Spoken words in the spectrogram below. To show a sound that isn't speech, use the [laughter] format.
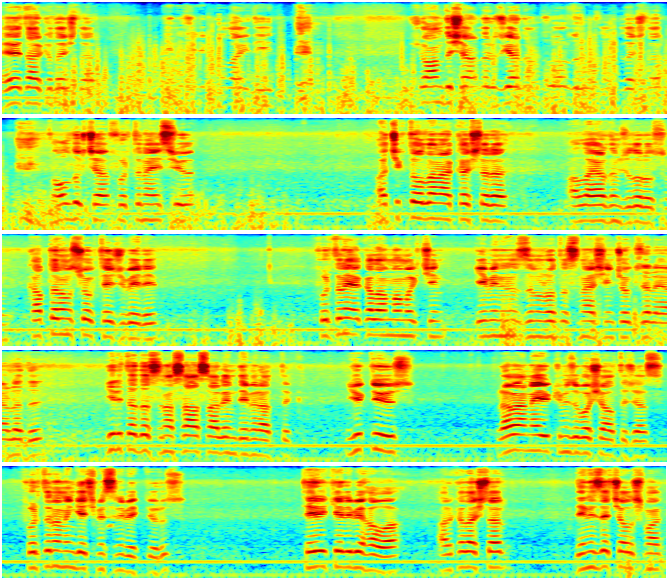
Evet arkadaşlar. Denizcilik kolay değil. [clears throat] Şu an dışarıda rüzgardan zor duruyoruz arkadaşlar. [clears throat] Oldukça fırtına esiyor. Açıkta olan arkadaşlara Allah yardımcılar olsun. Kaptanımız çok tecrübeli. Fırtına yakalanmamak için geminin hızının rotasını her şeyini çok güzel ayarladı. Girit Adası'na sağ salim demir attık. Yüklüyüz. Raverna'ya yükümüzü boşaltacağız. Fırtınanın geçmesini bekliyoruz. Tehlikeli bir hava. Arkadaşlar denizde çalışmak,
